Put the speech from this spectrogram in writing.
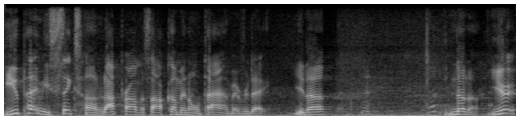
You pay me six hundred. I promise I'll come in on time every day. You know. No, no. You're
